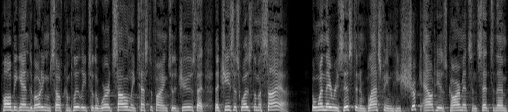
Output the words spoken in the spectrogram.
Paul began devoting himself completely to the word, solemnly testifying to the Jews that, that Jesus was the Messiah. But when they resisted and blasphemed, he shook out his garments and said to them,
